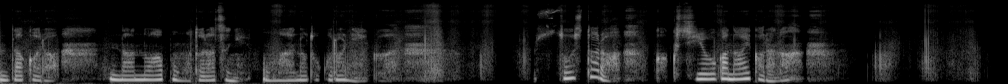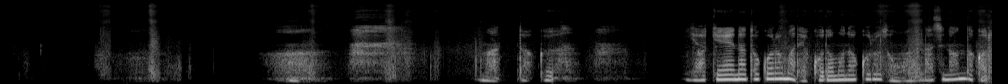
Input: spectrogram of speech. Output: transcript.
だから何のアポも取らずにお前のところに行く。そうしたら隠しようがないからな。まったく余計なところまで子供の頃と同じなんだから。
